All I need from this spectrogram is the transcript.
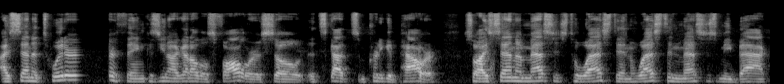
I sent a Twitter thing because you know I got all those followers, so it's got some pretty good power. So I sent a message to Westin. Westin messaged me back.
